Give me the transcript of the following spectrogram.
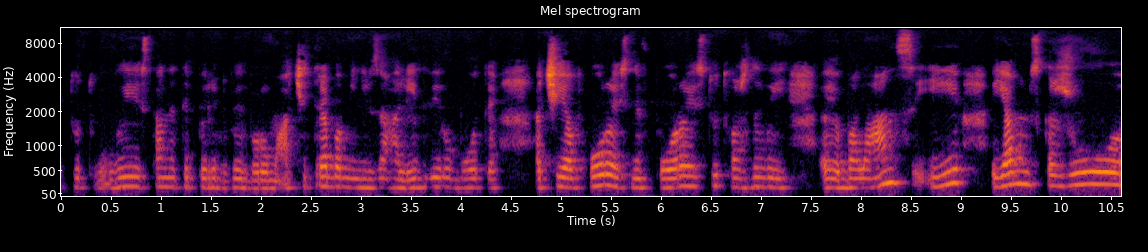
І тут ви станете перед вибором, а чи треба мені взагалі дві роботи, а чи я впораюсь, не впораюсь. Тут важливий баланс. І я вам скажу,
